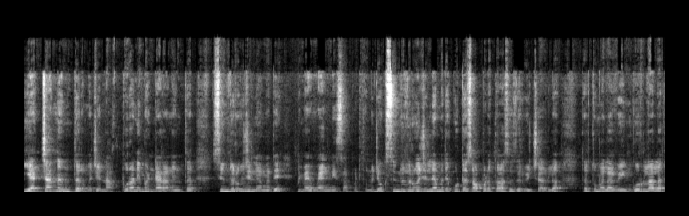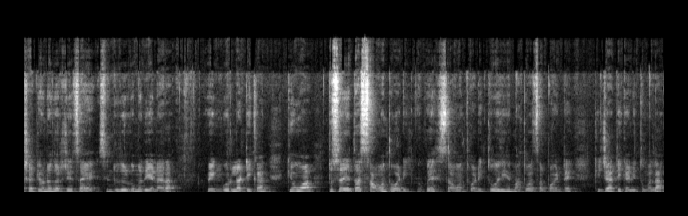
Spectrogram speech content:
याच्यानंतर म्हणजे नागपूर आणि भंडारानंतर सिंधुदुर्ग जिल्ह्यामध्ये मॅ मॅग्नीज सापडतं. म्हणजे सिंधुदुर्ग जिल्ह्यामध्ये कुठं सापडतं असं जर विचारलं तर तुम्हाला वेंगुर्ला लक्षात ठेवणं गरजेचं आहे. सिंधुदुर्गमध्ये येणारा वेंगुर्ला ठिकाण किंवा दुसरं येतं सावंतवाडी ओके सावंतवाडी. तो ही महत्त्वाचा पॉईंट आहे की ज्या ठिकाणी तुम्हाला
